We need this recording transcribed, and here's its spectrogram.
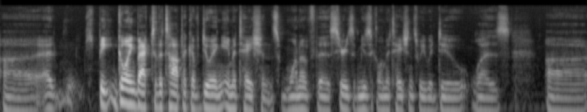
uh, speak, going back to the topic of doing imitations, one of the series of musical imitations we would do was uh,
